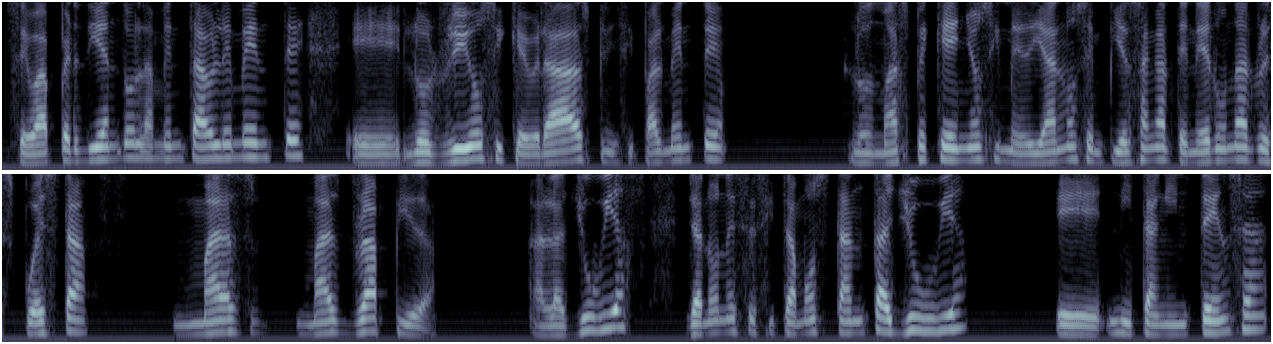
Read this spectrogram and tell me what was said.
se va perdiendo lamentablemente, los ríos y quebradas principalmente los más pequeños y medianos empiezan a tener una respuesta más, más rápida a las lluvias, ya no necesitamos tanta lluvia eh, ni tan intensa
